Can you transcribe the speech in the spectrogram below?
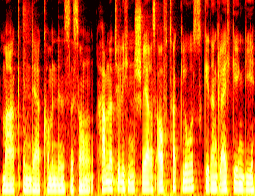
mag in der kommenden Saison. Haben natürlich ein schweres Auftaktlos, geht dann gleich gegen die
